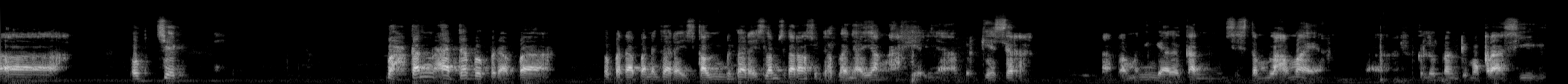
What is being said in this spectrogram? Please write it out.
uh, objek bahkan ada beberapa beberapa negara Islam negara Islam sekarang sudah banyak yang akhirnya bergeser apa meninggalkan sistem lama ya uh, gelombang demokrasi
